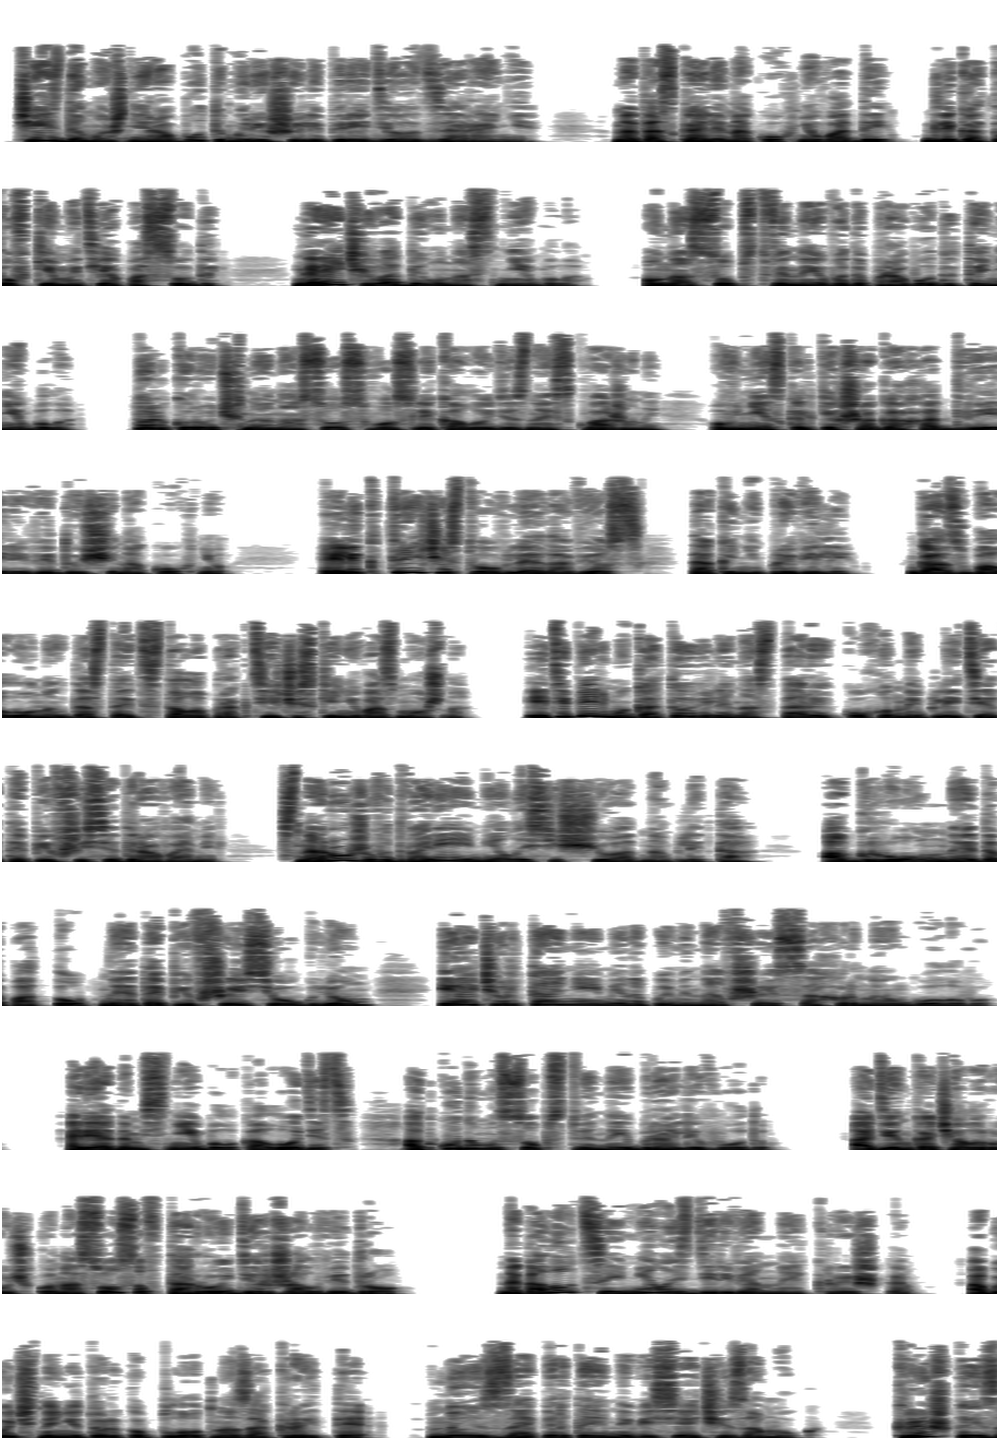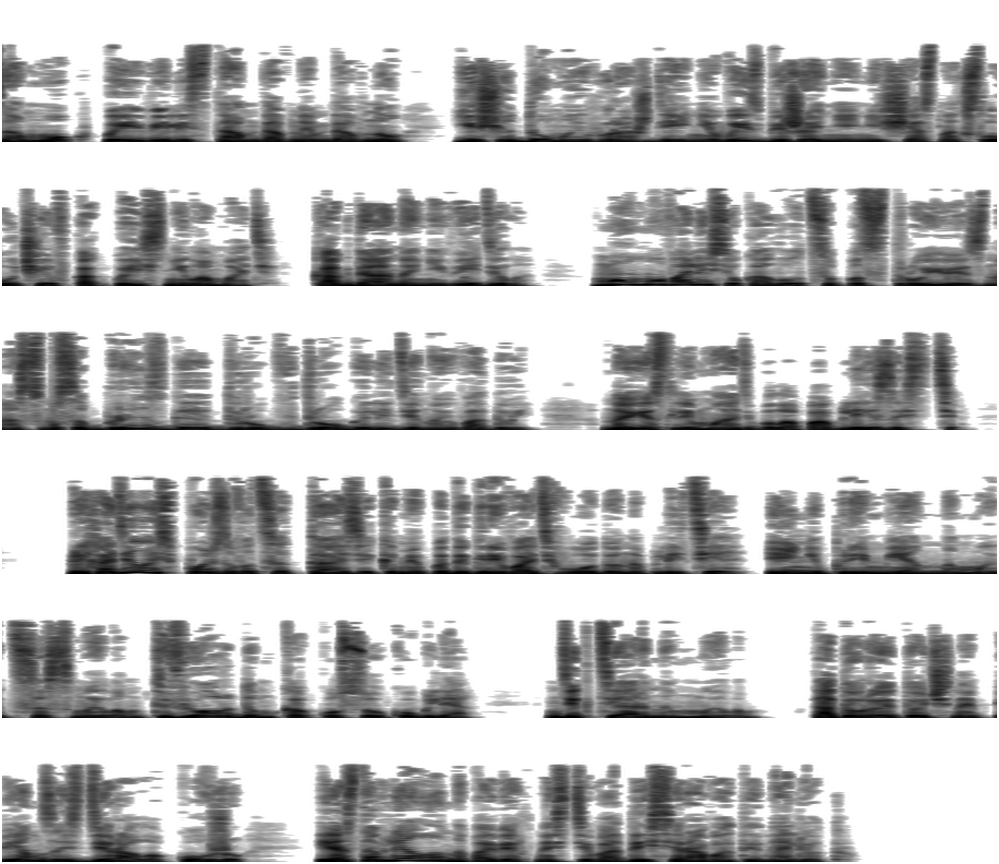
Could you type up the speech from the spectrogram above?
Часть домашней работы мы решили переделать заранее. Натаскали на кухню воды для готовки и мытья посуды. Горячей воды у нас не было. У нас собственные водопровода-то не было. Только ручной насос возле колодезной скважины в нескольких шагах от двери, ведущей на кухню. Электричество в Леловес так и не провели. Газ в баллонах достать стало практически невозможно. И теперь мы готовили на старой кухонной плите, топившейся дровами. Снаружи во дворе имелась еще одна плита, огромная, допотопная, топившаяся углем и очертаниями напоминавшая сахарную голову. Рядом с ней был колодец, откуда мы, собственно, и брали воду. Один качал ручку насоса, второй держал ведро. На колодце имелась деревянная крышка, обычно не только плотно закрытая, но и запертая на висячий замок. Крышка и замок появились там давным-давно, еще до моего рождения, во избежание несчастных случаев, как пояснила мать. Когда она не видела, мы умывались у колодца под струю из насоса, брызгая друг в друга ледяной водой. Но если мать была поблизости, приходилось пользоваться тазиками, подогревать воду на плите и непременно мыться с мылом, твердым, как кусок угля, дегтярным мылом, которое точно пемза сдирала кожу и оставляла на поверхности воды сероватый налет.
